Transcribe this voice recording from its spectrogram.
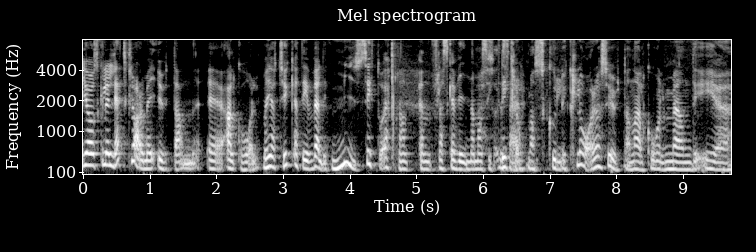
jag- skulle lätt klara mig utan eh, alkohol. Men jag tycker att det är väldigt mysigt att öppna en flaska vin när man sitter Alltså, Det är så här. klart man skulle klara sig utan alkohol men det är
